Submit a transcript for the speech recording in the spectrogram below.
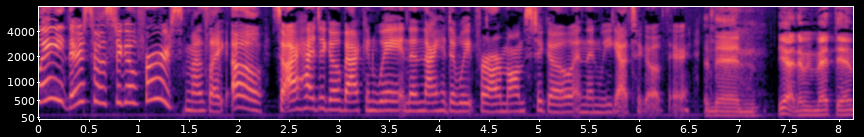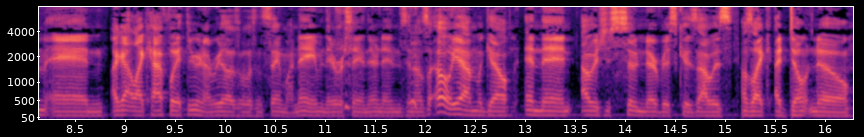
wait, they're supposed to go first. And I was like, "Oh." So I had to go back and wait and then I had to wait for our moms to go and then we got to go up there. and then, yeah, then we met them, and I got like halfway through, and I realized I wasn't saying my name. and They were saying their names, and I was like, oh, yeah, I'm Miguel. And then I was just so nervous because I was, I was like, I don't know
